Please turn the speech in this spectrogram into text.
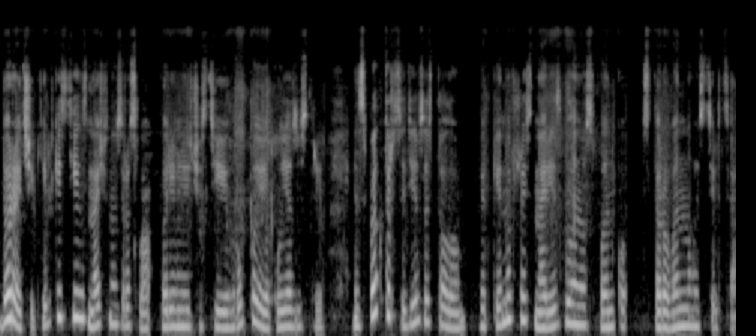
До речі, кількість їх значно зросла, порівнюючи з тією групою, яку я зустрів. Інспектор сидів за столом, відкинувшись на різьблену спинку старовинного стільця.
